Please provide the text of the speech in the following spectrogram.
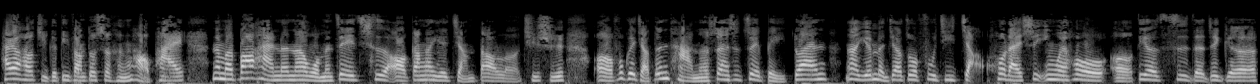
还有好几个地方都是很好拍。那么包含了呢，我们这一次哦，刚刚也讲到了，其实呃富贵角灯塔呢算是最北端，那原本叫做富基角，后来是因为后呃第二次的这个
